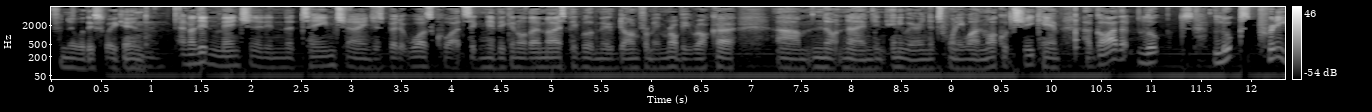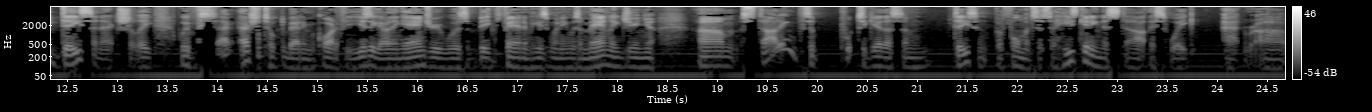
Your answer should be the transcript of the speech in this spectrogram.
Fanua this weekend. And I didn't mention it in the team changes, but it was quite significant. Although most people have moved on from him, Robbie Rocco, um, not named in, anywhere in the 21. Michael Chee-Kam, a guy that looks looks pretty decent actually. We've actually talked about him quite a few years ago. I think Andrew was a big fan of his when he was a Manly junior. Um, starting to put together some decent performances. So he's getting the start this week at uh,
